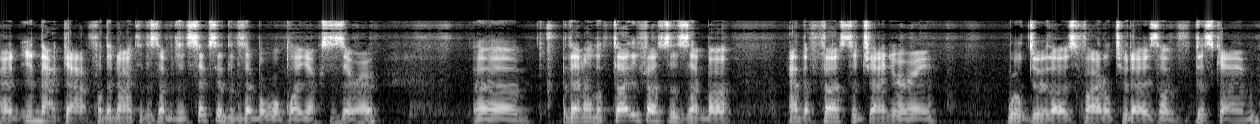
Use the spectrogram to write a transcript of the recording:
and in that gap, from the 9th of December to the 16th of December, we'll play Yakuza 0. Um, but then on the 31st of December and the 1st of January, we'll do those final two days of this game.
